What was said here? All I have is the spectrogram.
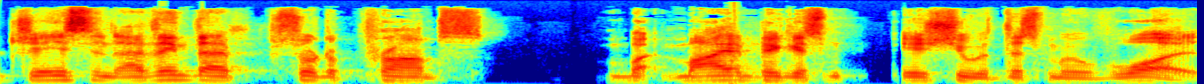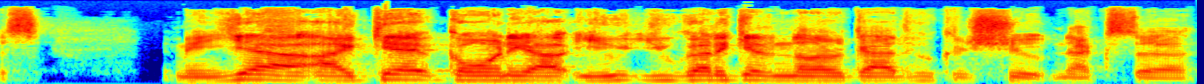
Jason, I think that sort of prompts what my biggest issue with this move was. I mean, yeah, I get going out. You you got to get another guy who can shoot next to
